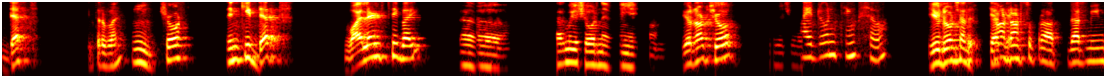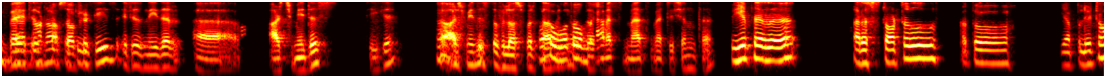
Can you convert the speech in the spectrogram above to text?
death की तरफ़ आए श्योर इनकी डेथ वायलेंट थी भाई। सर मुझे श्योर नहीं है। You are not sure I don't think so You don't अच्छा क्या not क्या? not Socrates. That means But that it is not not Socrates. Socrates, it is neither uh, Archimedes, ठीक है? आर्चमीदस तो फिलोसोफर था वो तो वो तो मैथमेटिशियन था। ये फिर अरिस्टोटल तो या प्लेटो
